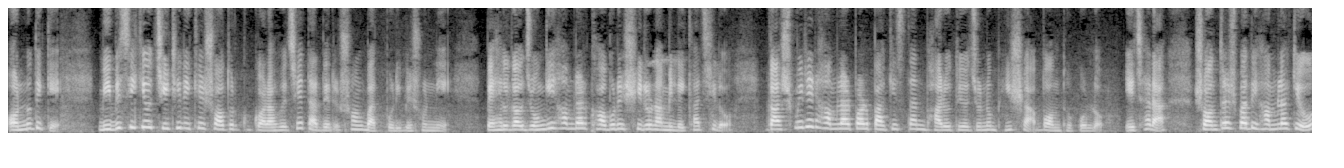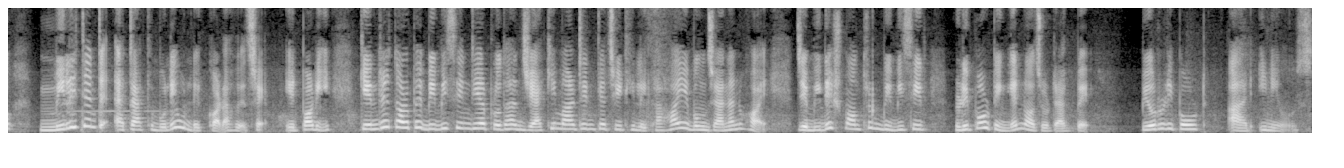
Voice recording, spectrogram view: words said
অন্যদিকে, বিবিসিকেও চিঠি লিখে সতর্ক করা হয়েছে তাদের সংবাদ পরিবেশন নিয়ে। পেহেলগাঁও জঙ্গি হামলার খবরের শিরোনামে লেখা ছিল, কাশ্মীরের হামলার পর পাকিস্তান ভারতীয় জন্য ভিসা বন্ধ করল। এছাড়া, সন্ত্রাসবাদী হামলাকেও মিলিটেন্ট অ্যাটাক বলে উল্লেখ করা হয়েছে। এরপরই কেন্দ্রের তরফে বিবিসি ইন্ডিয়ার প্রধান জ্যাকি মার্টিনকে চিঠি লেখা হয় এবং জানানো হয় যে বিদেশ মন্ত্রক বিবিসির রিপোর্টিংয়ে নজর রাখবে। ব্যুরো রিপোর্ট, আর ই নিউজ।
